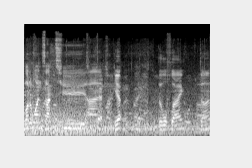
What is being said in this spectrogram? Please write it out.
Bottom one's up 2. Uh, yep. The little flag, done.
